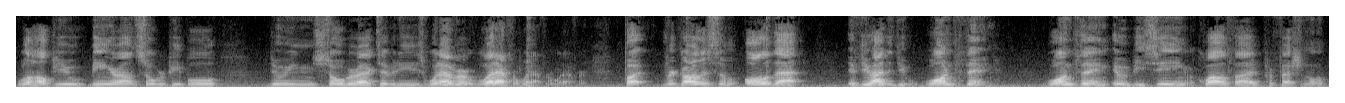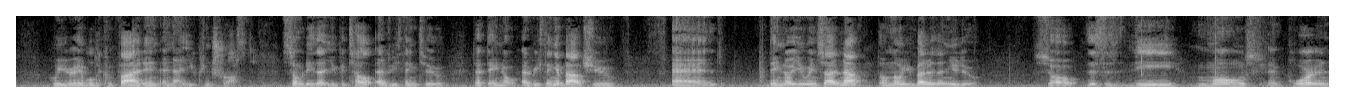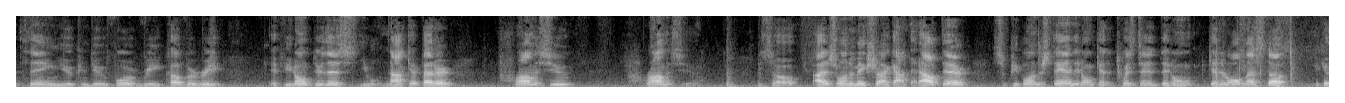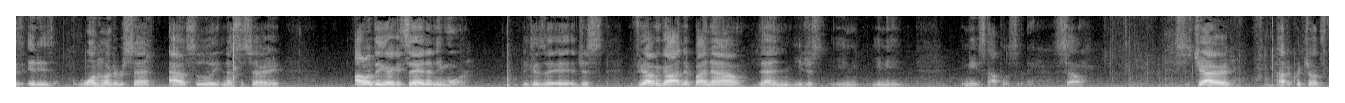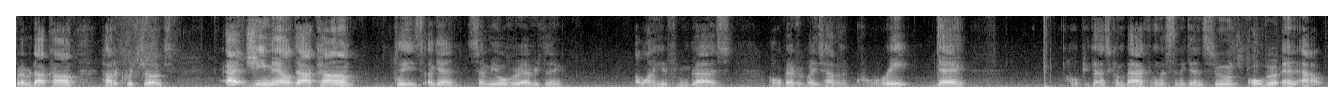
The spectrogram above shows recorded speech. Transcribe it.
will help you being around sober people, doing sober activities, whatever, whatever, whatever, whatever. But regardless of all of that, if you had to do one thing, one thing, it would be seeing a qualified professional who you're able to confide in and that you can trust. Somebody that you could tell everything to, that they know everything about you, and they know you inside and out. They'll know you better than you do. So, this is the most important thing you can do for recovery. If you don't do this, you will not get better. Promise you. Promise you. So, I just wanted to make sure I got that out there so people understand they don't get it twisted, they don't get it all messed up because it is 100% absolutely necessary. I don't think I can say it anymore because it, it, just if you haven't gotten it by now, then you just you, you need you need to stop listening. So this is Jared, how to quit drugs forever.com, how to quit drugs at gmail.com. Please again send me over everything. I want to hear from you guys. Hope everybody's having a great day. Hope you guys come back and listen again soon. Over and out.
